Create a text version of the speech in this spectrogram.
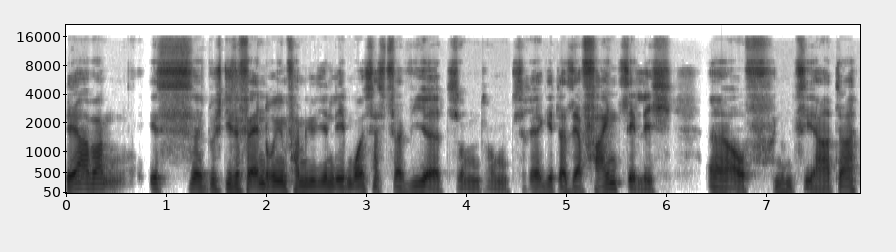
Der aber ist äh, durch diese Veränderung im Familienleben äußerst verwirrt und, und reagiert da sehr feindselig äh, auf Nunziata.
